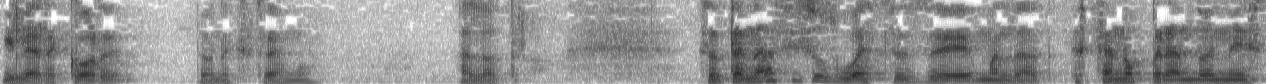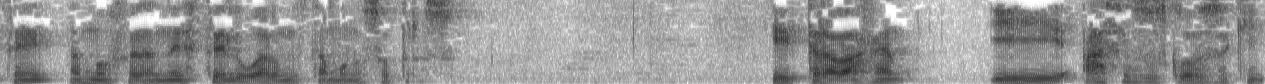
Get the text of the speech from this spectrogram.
Y le recorre de un extremo al otro. Satanás y sus huestes de maldad están operando en esta atmósfera, en este lugar donde estamos nosotros. Y trabajan y hacen sus cosas aquí.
